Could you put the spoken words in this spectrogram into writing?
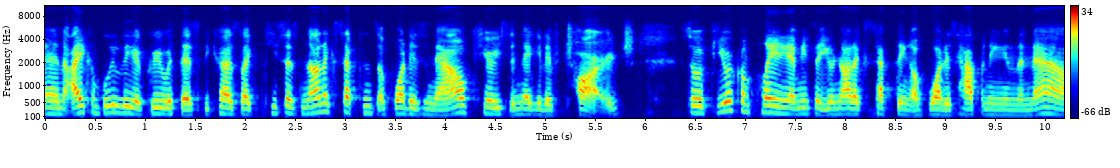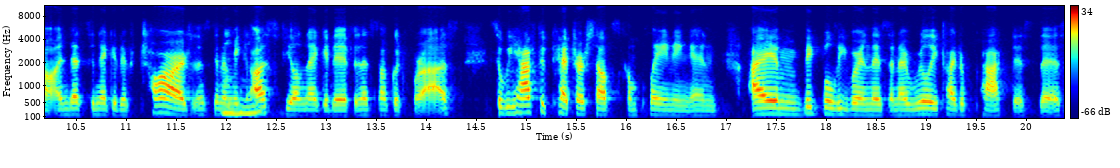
And I completely agree with this because, like he says, non acceptance of what is now carries a negative charge. So if you're complaining, that means that you're not accepting of what is happening in the now, and that's a negative charge, and it's going to make Mhm. us feel negative, and that's not good for us. So we have to catch ourselves complaining, and I am a big believer in this, and I really try to practice this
